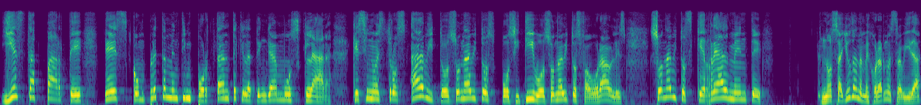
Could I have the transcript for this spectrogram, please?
Y esta parte es completamente importante que la tengamos clara, que si nuestros hábitos son hábitos positivos, son hábitos favorables, son hábitos que realmente nos ayudan a mejorar nuestra vida,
